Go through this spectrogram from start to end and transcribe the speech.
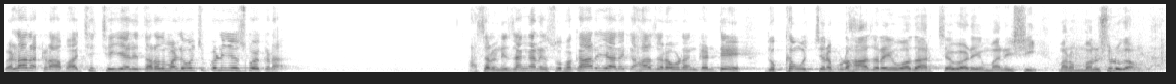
వెళ్ళాలి అక్కడ ఆ బాధ్యత చేయాలి తర్వాత మళ్ళీ వచ్చి పెళ్ళి చేసుకో ఇక్కడ. అసలు నిజంగానే శుభకార్యాలకు హాజరవడం కంటే దుఃఖం వచ్చినప్పుడు హాజరై ఓదార్చేవాడే మనిషి మనం మనుషులుగా ఉండాలి.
